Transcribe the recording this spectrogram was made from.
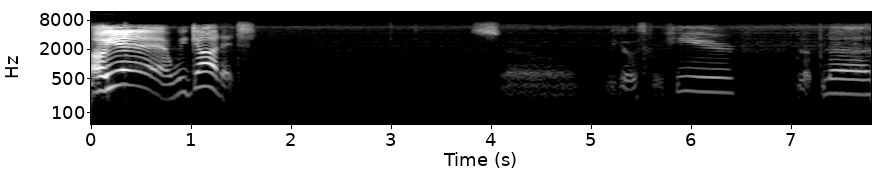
Oh, yeah! We got it! So, we go through here. Blah, blah.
